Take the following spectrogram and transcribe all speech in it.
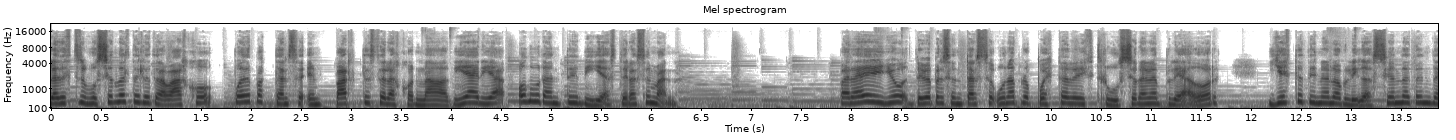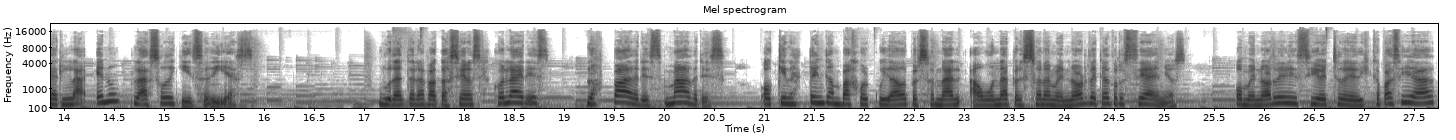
La distribución del teletrabajo puede pactarse en partes de la jornada diaria o durante días de la semana. Para ello, debe presentarse una propuesta de distribución al empleador y éste tiene la obligación de atenderla en un plazo de 15 días. Durante las vacaciones escolares, los padres, madres o quienes tengan bajo el cuidado personal a una persona menor de 14 años o menor de 18 de discapacidad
